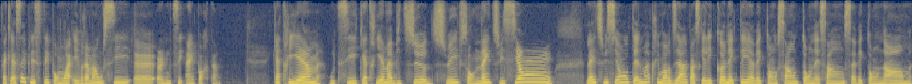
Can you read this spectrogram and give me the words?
Fait que la simplicité pour moi est vraiment aussi euh, un outil important. Quatrième outil, quatrième habitude, suivre son intuition. L'intuition, tellement primordiale parce qu'elle est connectée avec ton centre, ton essence, avec ton âme.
